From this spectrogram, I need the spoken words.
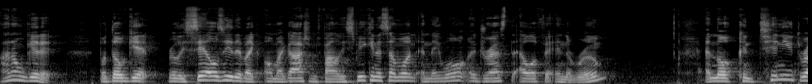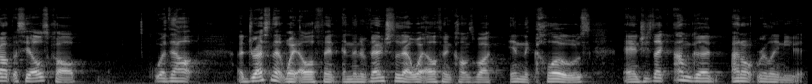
I don't get it but they'll get really salesy. They're like, oh my gosh, I'm finally speaking to someone, and they won't address the elephant in the room. And they'll continue throughout the sales call without addressing that white elephant. And then eventually that white elephant comes back in the close, and she's like, I'm good. I don't really need it.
